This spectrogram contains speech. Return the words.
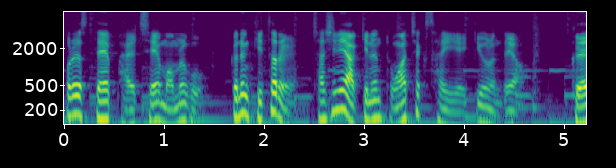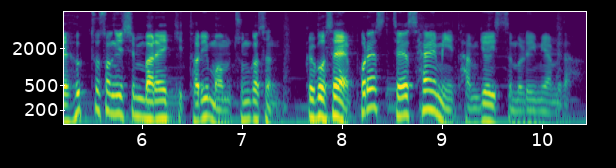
포레스트의 발치에 머물고 그는 깃털을 자신이 아끼는 동화책 사이에 끼우는데요. 그의 흑투성이 신발에 깃털이 멈춘 것은 그곳에 포레스트의 삶이 담겨 있음을 의미합니다.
